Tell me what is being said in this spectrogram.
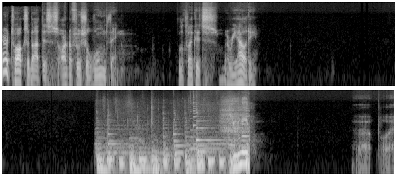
There talks about this, this artificial womb thing. Looks like it's a reality. You need. Oh boy.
